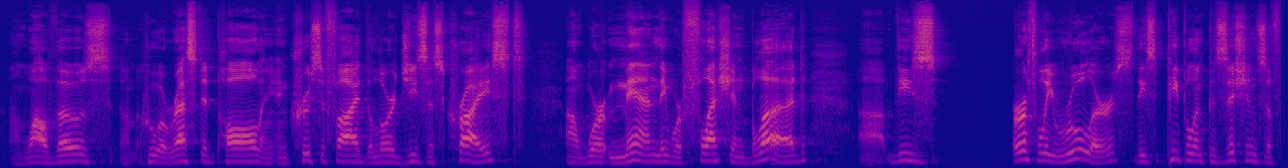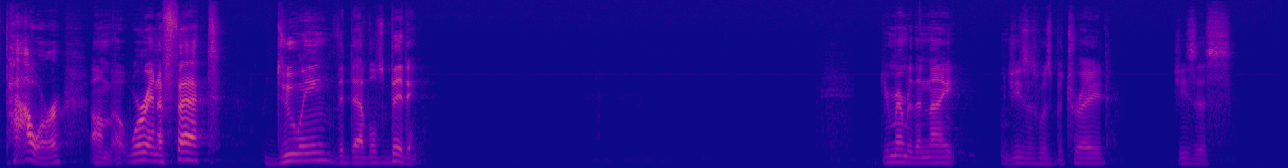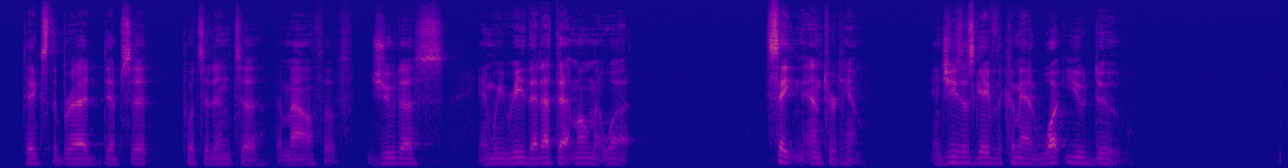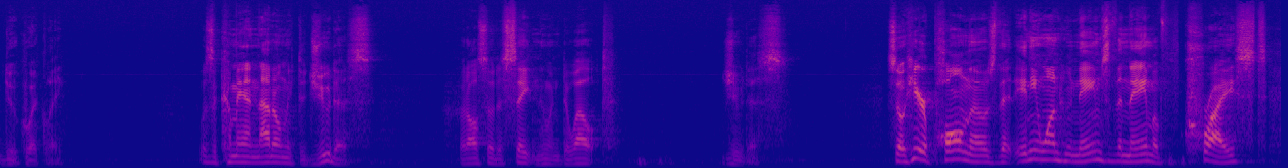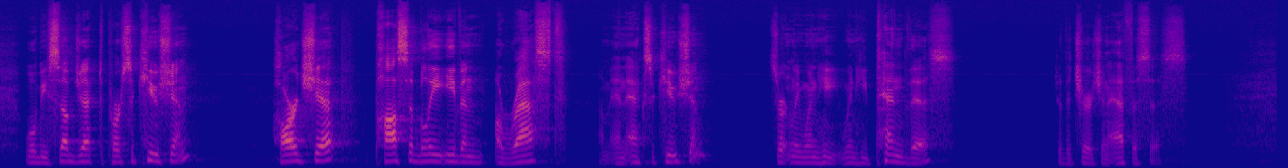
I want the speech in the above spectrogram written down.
um, while those um, who arrested Paul and, and, crucified the Lord Jesus Christ uh, were men, they were flesh and blood, uh, these earthly rulers, these people in positions of power, um, were in effect doing the devil's bidding. Do you remember the night when Jesus was betrayed? Jesus takes the bread, dips it, puts it into the mouth of Judas, and we read that at that moment, what? Satan entered him. And Jesus gave the command, What you do, do quickly. It was a command not only to Judas, but also to Satan who indwelt Judas. So here, Paul knows that anyone who names the name of Christ will be subject to persecution, hardship, possibly even arrest um, and execution. Certainly, when he, when he penned this to the church in Ephesus.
